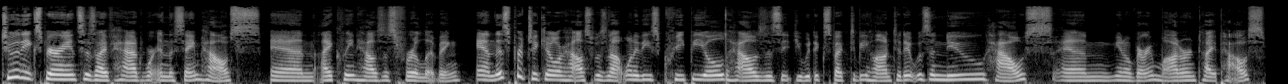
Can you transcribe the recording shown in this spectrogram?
Two of the experiences I've had were in the same house, and I clean houses for a living. And this particular house was not one of these creepy old houses that you would expect to be haunted. It was a new house, and, you know, very modern type house.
